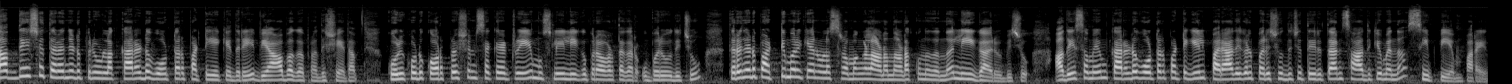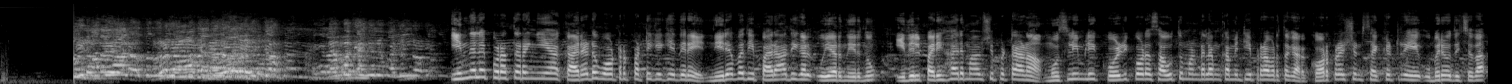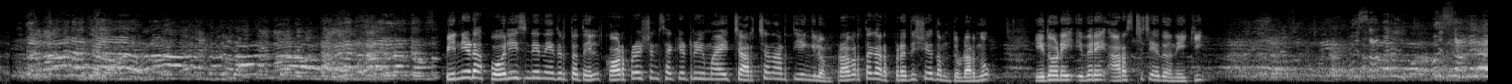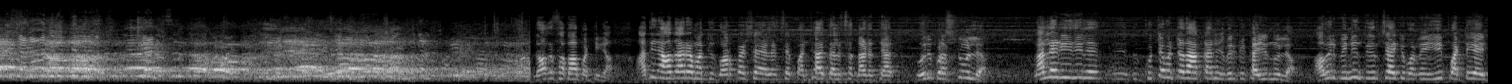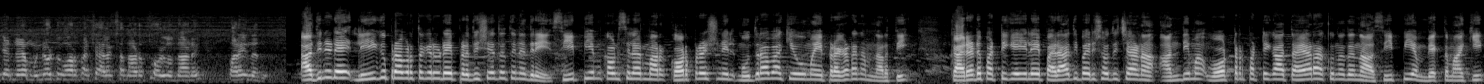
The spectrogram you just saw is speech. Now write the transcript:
തദ്ദേശ തെരഞ്ഞെടുപ്പിനുള്ള കരട് വോട്ടർ പട്ടികയ്ക്കെതിരെ വ്യാപക പ്രതിഷേധം. കോഴിക്കോട് കോർപ്പറേഷൻ സെക്രട്ടറിയെ മുസ്ലിം ലീഗ് പ്രവർത്തകർ ഉപരോധിച്ചു. തെരഞ്ഞെടുപ്പ് അട്ടിമറിക്കാനുള്ള ശ്രമങ്ങളാണ് നടക്കുന്നതെന്ന് ലീഗ് ആരോപിച്ചു. അതേസമയം കരട് വോട്ടർ പട്ടികയിൽ പരാതികൾ പരിശോധിച്ച് തിരുത്താൻ സാധിക്കുമെന്ന് സി പറയുന്നു. ഇന്നലെ പുറത്തിറങ്ങിയ കരട് വോട്ടർ പട്ടികയ്ക്കെതിരെ നിരവധി പരാതികൾ ഉയർന്നിരുന്നു. ഇതിൽ പരിഹാരം ആവശ്യപ്പെട്ടാണ് മുസ്ലിം ലീഗ് കോഴിക്കോട് സൗത്ത് മണ്ഡലം കമ്മിറ്റി പ്രവർത്തകർ കോർപ്പറേഷൻ സെക്രട്ടറിയെ ഉപരോധിച്ചത്. പിന്നീട് പോലീസിന്റെ നേതൃത്വത്തിൽ കോർപ്പറേഷൻ സെക്രട്ടറിയുമായി ചർച്ച നടത്തിയെങ്കിലും പ്രവർത്തകർ പ്രതിഷേധം തുടർന്നു. ഇതോടെ ഇവരെ അറസ്റ്റ് ചെയ്ത് നീക്കി ഒരു സമരം ഒരു സമീപന ജനാധിപത്യ ലോകസഭാ പട്ടിക. അതിനാധാരമാക്കി കോർപ്പറേഷൻ ഇലക്ഷൻ പഞ്ചായത്ത് ഇലക്ഷൻ നടത്തിയാൽ ഒരു പ്രശ്നവുമില്ല. നല്ല രീതിയിൽ കുറ്റമറ്റതാക്കാൻ ഇവർക്ക് കഴിയുന്നില്ല. അവർ പിന്നെയും തീർച്ചയായിട്ടും പറഞ്ഞു ഈ പട്ടികയായിട്ട് തന്നെ മുന്നോട്ട് കോർപ്പറേഷൻ ഇലക്ഷൻ നടത്തുള്ളൂ എന്നാണ് പറയുന്നത്. അതിനിടെ ലീഗ് പ്രവർത്തകരുടെ പ്രതിഷേധത്തിനെതിരെ സി പി എം കൗൺസിലർമാർ കോർപ്പറേഷനിൽ മുദ്രാവാക്യവുമായി പ്രകടനം നടത്തി. കരട് പട്ടികയിലെ പരാതി പരിശോധിച്ചാണ് അന്തിമ വോട്ടർ പട്ടിക തയ്യാറാക്കുന്നതെന്ന് സി പി എം വ്യക്തമാക്കി.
